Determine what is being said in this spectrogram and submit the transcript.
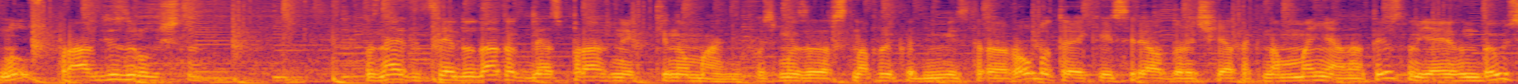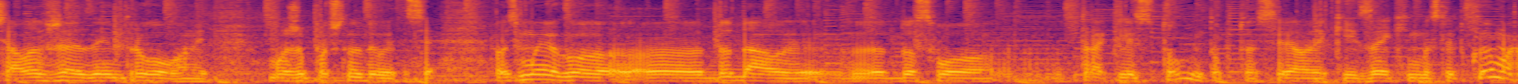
Ну, справді зручно. Ви знаєте, цей додаток для справжніх кіноманів. Ось ми зараз, наприклад, містера робота, який серіал, до речі, я так на маня натиснув, я його не дивився, але вже заінтригований. Може, почну дивитися. Ось ми його е, додали е, до свого трек-лісту, ну, тобто серіал, який, за яким ми слідкуємо.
